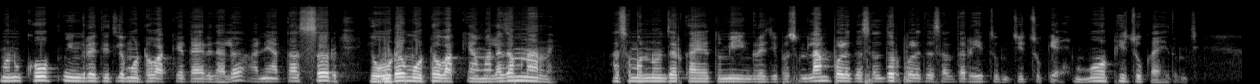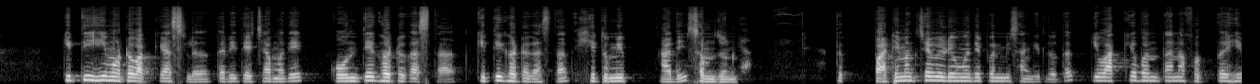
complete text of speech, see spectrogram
म्हणून खूप इंग्रजीतलं मोठं वाक्य तयार झालं आणि आता सर एवढं मोठं वाक्य आम्हाला जमणार नाही. असं म्हणून जर काय तुम्ही इंग्रजीपासून लांब पळत असाल दूर पळत असाल तर ही तुमची चुकी आहे. मोठी चूक आहे तुमची. कितीही मोठं वाक्य असलं तरी त्याच्यामध्ये कोणते घटक असतात किती घटक असतात हे तुम्ही आधी समजून घ्या. तर पाठीमागच्या व्हिडिओमध्ये पण मी सांगितलं होतं की वाक्य बनताना फक्त हे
